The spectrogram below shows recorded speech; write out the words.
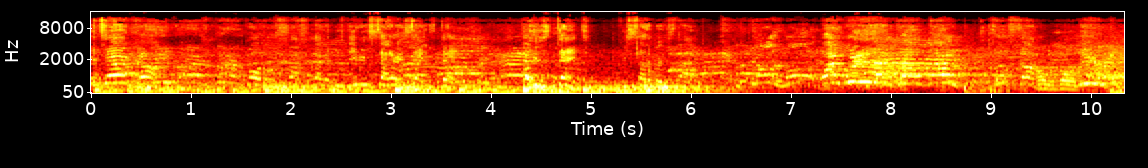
It's out, celebrates that he's dead. Oh, he's dead. He celebrates that. I win it, no, no. Toss up. Oh god. You.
